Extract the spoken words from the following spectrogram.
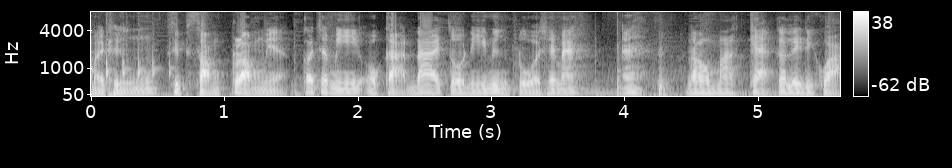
หมายถึง 12 กล่องเนี่ย ก็จะมีโอกาสได้ตัวนี้ 1 ตัวใช่ไหมอะเรามาแกะกันเลยดีกว่า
